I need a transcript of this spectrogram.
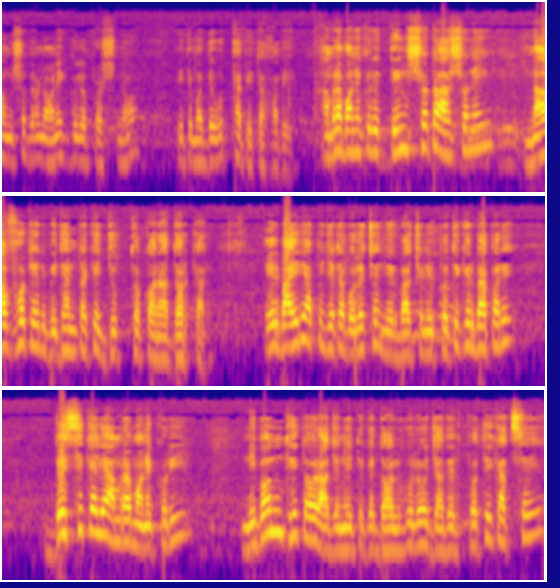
সংশোধনের অনেকগুলো প্রশ্ন ইতিমধ্যে উত্থাপিত হবে। আমরা মনে করি তিনশোটা আসনেই না ভোটের বিধানটাকে যুক্ত করা দরকার। এর বাইরে আপনি যেটা বলেছেন, নির্বাচনী প্রতীকের ব্যাপারে বেসিক্যালি আমরা মনে করি নিবন্ধিত রাজনৈতিক দলগুলো যাদের প্রতীক আছে,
